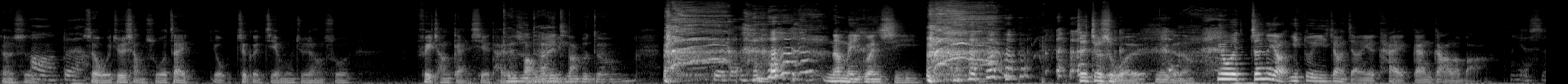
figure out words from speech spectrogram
但是。嗯，对啊。所以我就想说，在有这个节目，就想说非常感谢他，可又是他也帮我一把。听不懂。对的。那没关系，这就是我那个呢，因为真的要一对一这样讲也太尴尬了吧。也是。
